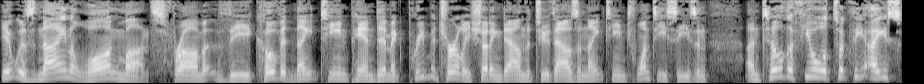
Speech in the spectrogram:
It was nine long months from the COVID-19 pandemic prematurely shutting down the 2019-20 season until the Fuel took the ice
